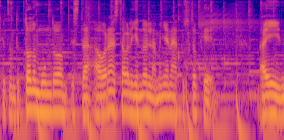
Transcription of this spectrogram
que es donde todo el mundo está ahora. Estaba leyendo en la mañana justo que hay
